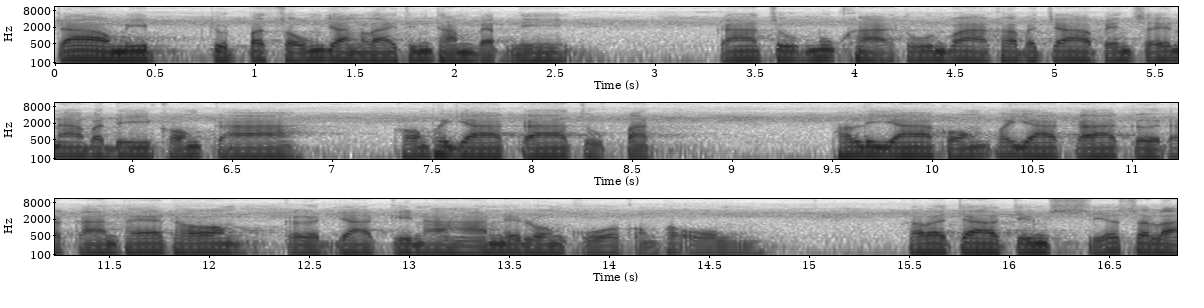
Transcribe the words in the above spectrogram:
เจ้ามี จุดประสงค์อย่างไรถึงทำแบบนี้ กาสุมุขะทูลว่าข้าพเจ้าเป็นเสนาบดีของกาของพญากาสุปัตภรรยาของพญากาเกิดอาการแพ้ท้อง เกิดอยากกินอาหารในโรงครัวของพระองค์ข้าพเจ้าจึงเสียสละ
